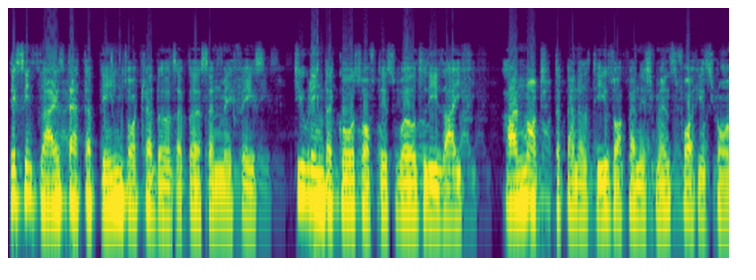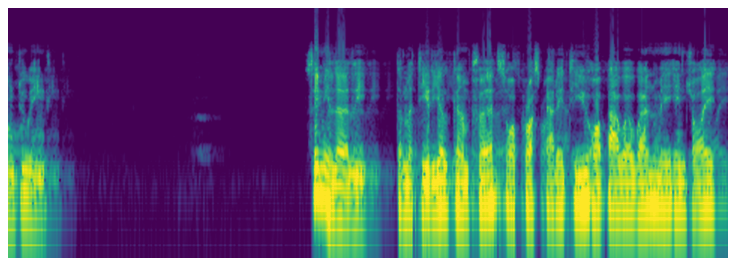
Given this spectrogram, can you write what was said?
This implies that the pains or troubles a person may face during the course of this worldly life are not the penalties or punishments for his wrongdoing. Similarly, the material comforts or prosperity or power one may enjoy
